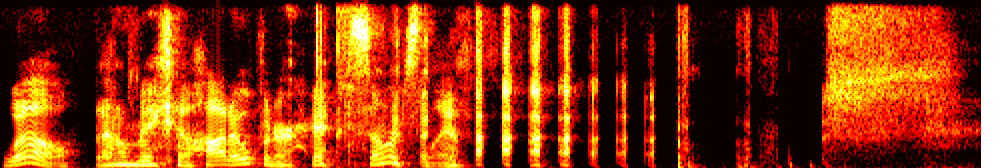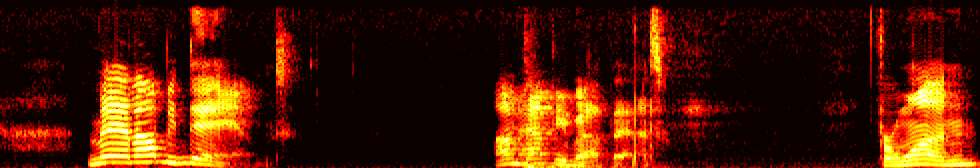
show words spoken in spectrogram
Well, that'll make a hot opener at SummerSlam. Man, I'll be damned. I'm happy about that. For one,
